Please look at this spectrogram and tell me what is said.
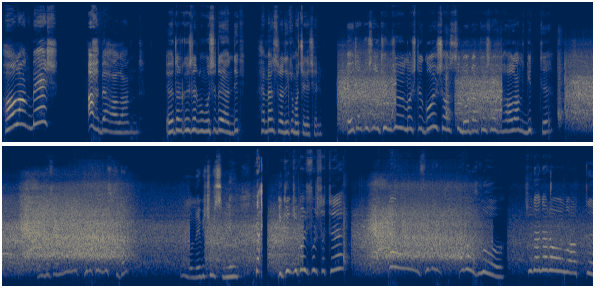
Haaland 5. Ah be Haaland. Evet arkadaşlar bu maçı da yendik. Hemen sıradaki maça geçelim. Evet arkadaşlar ikinci maçta gol şansı. Bu arada arkadaşlar Haaland gitti. O ne biçim isim ya. İkinci gol fırsatı. Aa, Sinan Eroğlu. Sinan Eroğlu attı.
